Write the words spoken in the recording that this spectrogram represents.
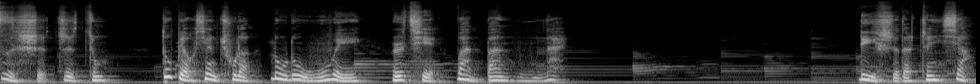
自始至终，都表现出了碌碌无为，而且万般无奈。历史的真相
